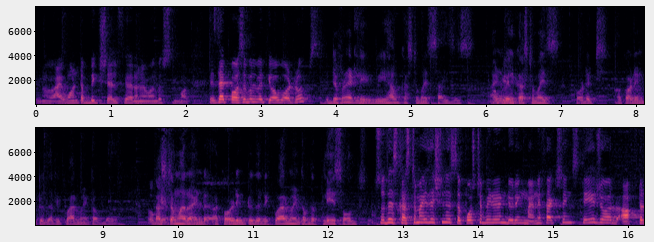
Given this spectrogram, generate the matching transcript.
You know, I want a big shelf here and I want a small. Is that possible with your wardrobes? Definitely, we have customized sizes and Okay. we'll customize products according to the requirement of the Okay. customer and according to the requirement of the place also. So this customization is supposed to be done during manufacturing stage or after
